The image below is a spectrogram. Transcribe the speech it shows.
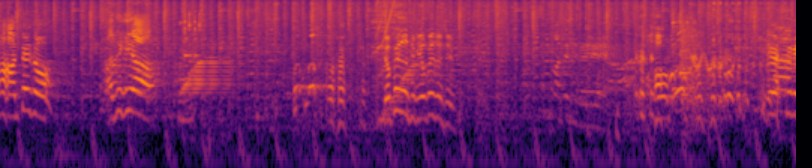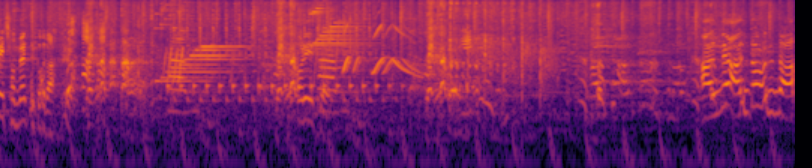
아안 떼져. 아직이야. 옆에 조심 옆에 조심. 수비 전멸 뜰 거다. 머리 있어. 안돼 안 떨어진다.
